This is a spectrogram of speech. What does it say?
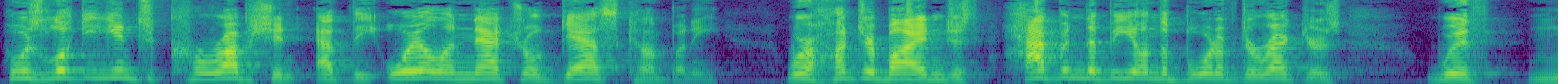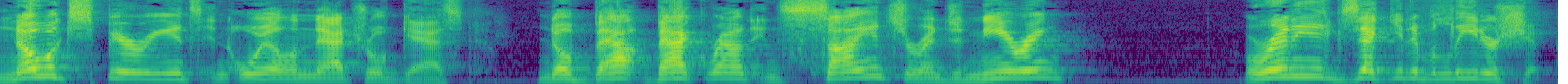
who was looking into corruption at the oil and natural gas company where Hunter Biden just happened to be on the board of directors with no experience in oil and natural gas, no ba- background in science or engineering, or any executive leadership.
